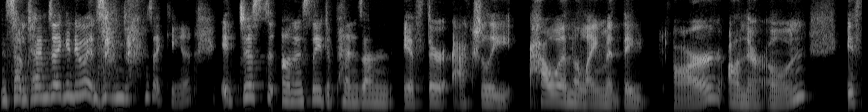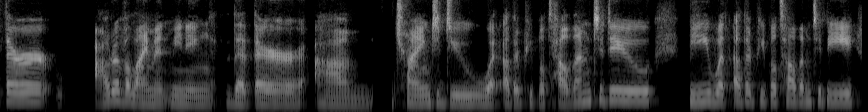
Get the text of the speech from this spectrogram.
And sometimes I can do it and sometimes I can't. It just honestly depends on if they're actually how in alignment they are on their own. If they're out of alignment, meaning that they're um, trying to do what other people tell them to do, be what other people tell them to be,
